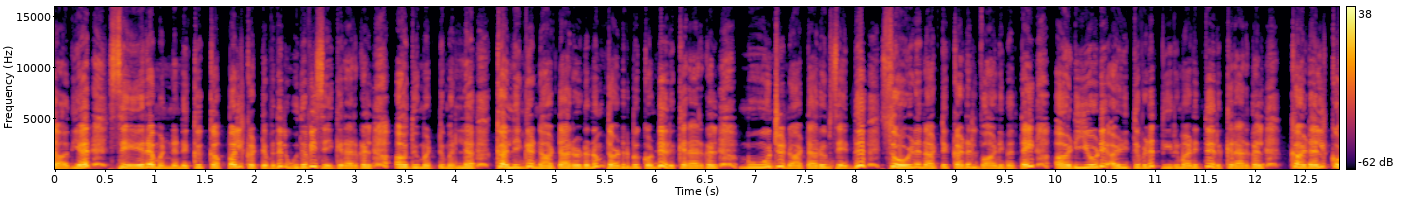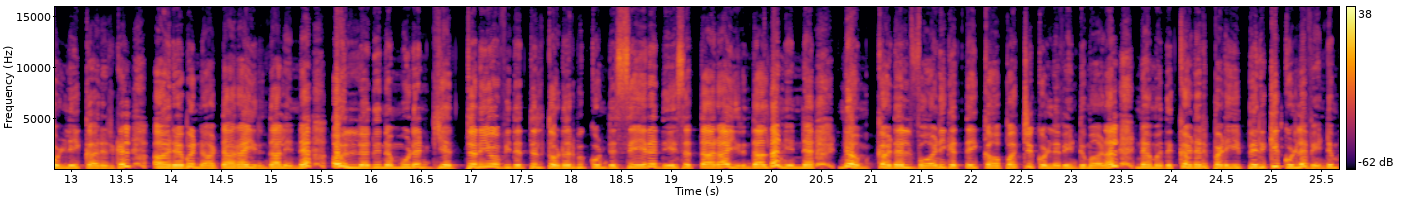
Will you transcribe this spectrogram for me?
சாதியார் சேர மன்னனுக்கு கப்பல் கட்டுவதில் உதவி செய்கிறார்கள். அது மட்டுமல்ல கலிங்க நாட்டாருடனும் தொடர்பு கொண்டு இருக்கிறார்கள். மூன்று நாட்டாரும் சேர்ந்து சோழ நாட்டு கடல் வாணிபத்தை அடியோடு அழித்துவிட தீர்மானித்து இருக்கிறார்கள். கடல் கொள்ளைக்காரர்கள் அரபு நாட்டாராய் இருந்தால் என்ன? அல்லது நம்முடன் எத்தனையோ விதத்தில் தொடர்பு கொண்ட சேர தேசத்தாரா இருந்தால்தான் என்ன? நம் கடல் வாணிகத்தை காப்பாற்றிக் கொள்ள வேண்டுமானால் நமது கடற்படையை பெருக்கிக் கொள்ள வேண்டும்.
